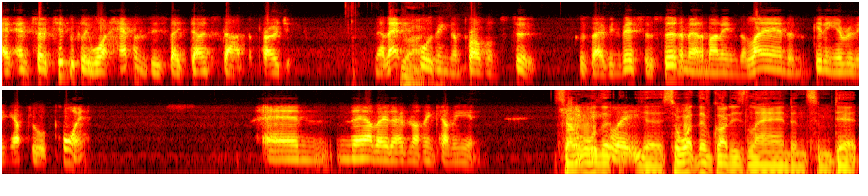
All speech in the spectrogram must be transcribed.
And, and so typically what happens is they don't start the project. Now that's Right. causing them problems too, because they've invested a certain amount of money in the land and getting everything up to a point, and now they have nothing coming in. So all the yeah. So what they've got is land and some debt.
